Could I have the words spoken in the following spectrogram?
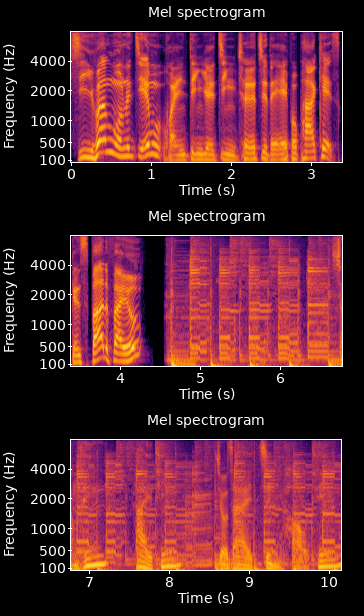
喜欢我们的节目，欢迎订阅《进车志》的 Apple Podcast 跟 Spotify 哦。想听爱听，就在静好听。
